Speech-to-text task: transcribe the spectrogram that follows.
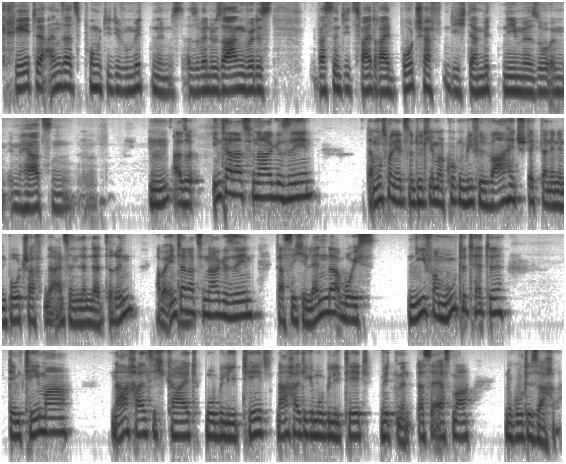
konkrete Ansatzpunkte, die du mitnimmst? Also wenn du sagen würdest, was sind die zwei, drei Botschaften, die ich da mitnehme, so im, im Herzen? Mhm. Also international gesehen, da muss man jetzt natürlich immer gucken, wie viel Wahrheit steckt dann in den Botschaften der einzelnen Länder drin. Aber international gesehen, dass sich Länder, wo ich es nie vermutet hätte, dem Thema Nachhaltigkeit, Mobilität, nachhaltige Mobilität widmen. Das ist erstmal eine gute Sache.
